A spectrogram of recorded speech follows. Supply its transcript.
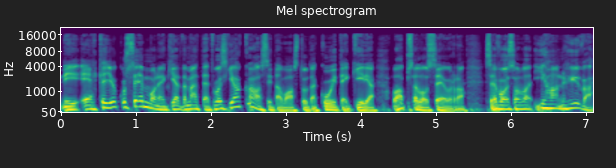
Niin ehkä joku semmoinen kieltämättä, että voisi jakaa sitä vastuuta kuitenkin ja lapsella on seuraa. Se voisi olla ihan hyvä.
